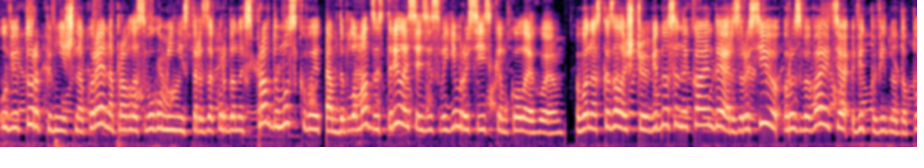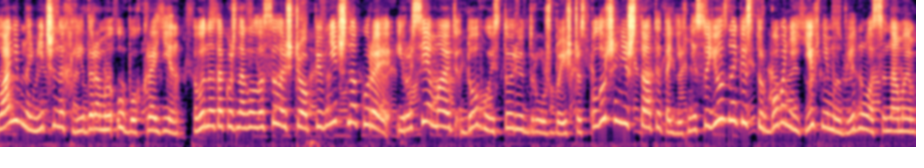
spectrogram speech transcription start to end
У вівторок Північна Корея направила свого міністра закордонних справ до Москви. Там дипломат зустрілася зі своїм російським колегою. Вона сказала, що відносини КНДР з Росією розвиваються відповідно до планів, намічених лідерами обох країн. Вона також наголосила, що Північна Корея і Росія мають довгу історію дружби, і що Сполучені Штати та їхні союзники стурбовані їхніми відносинами.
